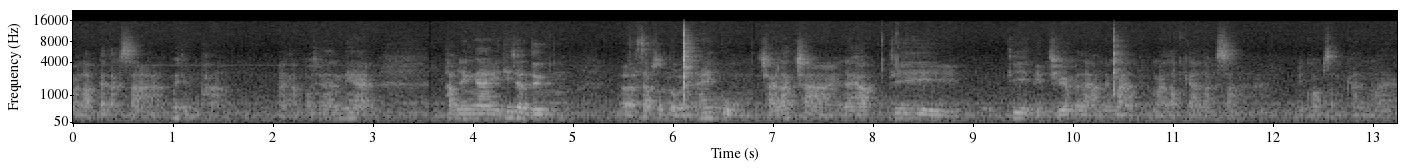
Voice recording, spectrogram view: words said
มารับการรักษาไม่ถึงพัน รับเพราะฉะนั้นเนี่ยทำยังไงที่จะดึงสนับสนุนให้กลุ่มชายรักชายนะครับที่ที่ติดเชื้อไปแล้วเนี่ยมามารับการรักษา มีความสำคัญมาก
